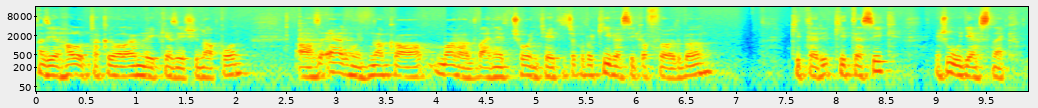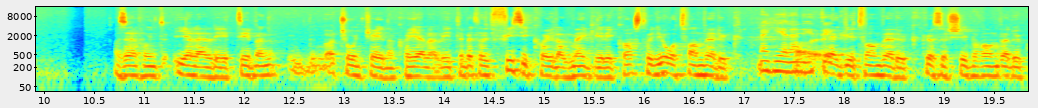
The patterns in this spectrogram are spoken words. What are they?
azért hallottakról a emlékezési napon az elhunytnak a maradványait, csontjait, csak oda kiveszik a földből, kiteri, kiteszik, és úgy esznek az elhunyt jelenlétében, a csontjainak a jelenlétében, tehát hogy fizikailag megélik azt, hogy ott van velük. Megjelenítik. Együtt van velük, közösségben van velük.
